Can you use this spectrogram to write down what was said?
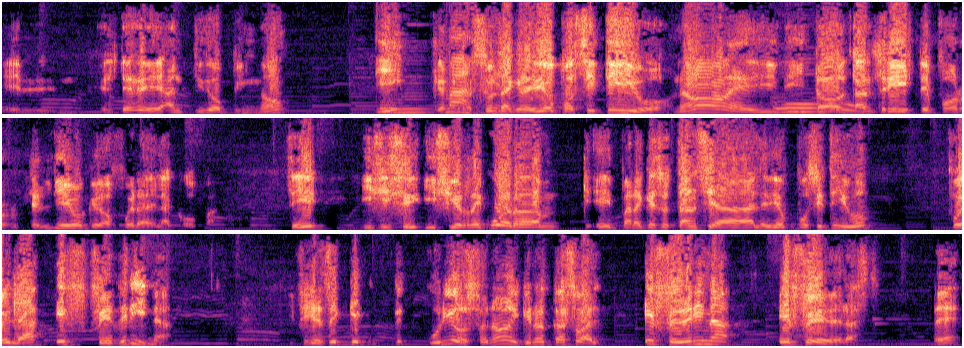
el, test de antidoping, ¿no? Y que resulta que le dio positivo, ¿no? Y, todo tan triste porque el Diego quedó fuera de la copa. ¿Sí? Y si, y si recuerdan eh, para qué sustancia le dio positivo, fue la efedrina. Y fíjense qué, curioso, ¿no? Y que no es casual. Efedrina, efedras. ¿eh?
